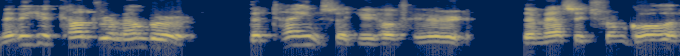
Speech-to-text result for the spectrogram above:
Maybe you can't remember the times that you have heard the message from God.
